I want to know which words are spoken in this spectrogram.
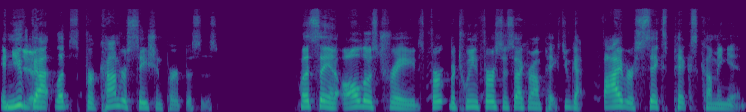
and you've Yeah. got let's for conversation purposes, let's say in all those trades for, between first and second round picks, you've got five or six picks coming in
